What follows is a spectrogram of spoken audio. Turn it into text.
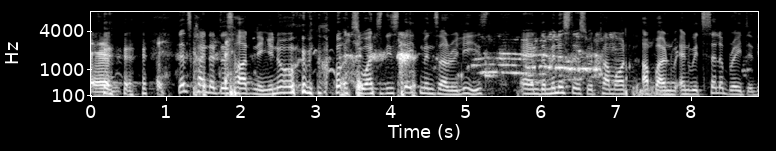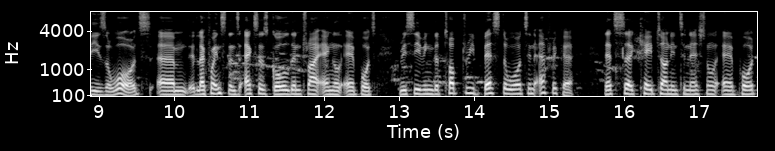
um, that's kind of disheartening, you know, because once these statements are released and the ministers would come out up and, and we'd celebrate these awards, um, like for instance, ACSA's Golden Triangle Airports receiving the top three best awards in Africa. That's uh, Cape Town International Airport,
